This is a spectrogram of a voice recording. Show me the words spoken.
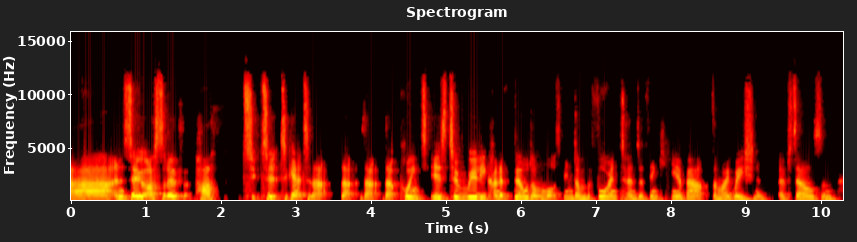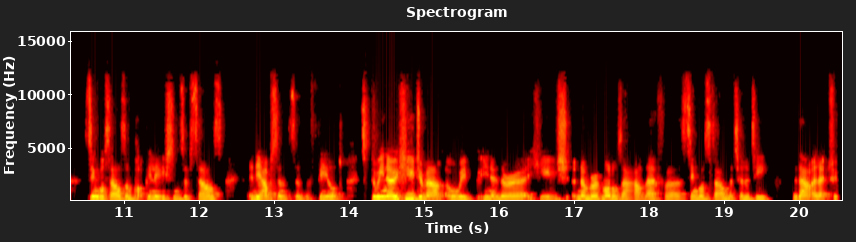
Uh, and so our sort of path to, to, to get to that, that, that, that point is to really kind of build on what's been done before in terms of thinking about the migration of, of cells and single cells and populations of cells in the absence of the field. So we know a huge amount, or we, you know, there are a huge number of models out there for single cell motility without electric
